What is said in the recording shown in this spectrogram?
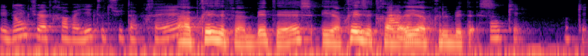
Et donc tu as travaillé tout de suite après. Après, j'ai fait un BTS et après, j'ai travaillé d'accord. après le BTS. Ok. Ok.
